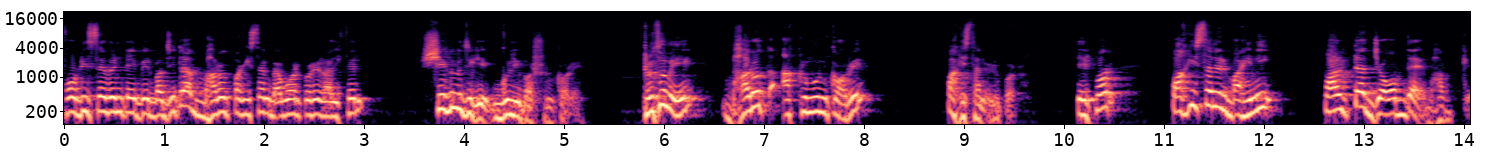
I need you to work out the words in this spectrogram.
ফর্টি সেভেন টাইপের বা যেটা ভারত পাকিস্তান ব্যবহার করে রাইফেল, সেগুলো থেকে গুলি বর্ষণ করে। প্রথমে ভারত আক্রমণ করে পাকিস্তানের উপর। এরপর পাকিস্তানের বাহিনী পাল্টা জবাব দেয় ভারতকে।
